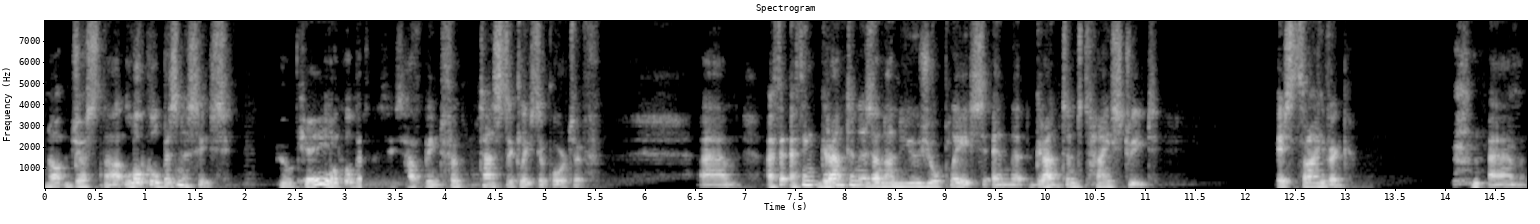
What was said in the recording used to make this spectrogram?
not just that, local businesses. Okay. Local businesses have been fantastically supportive. Um, I, th- I think Grantown is an unusual place in that Grantown's High Street is thriving. Um,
